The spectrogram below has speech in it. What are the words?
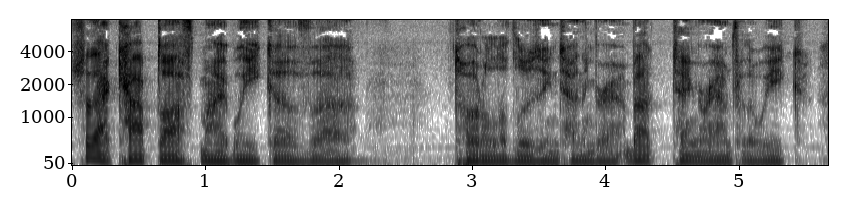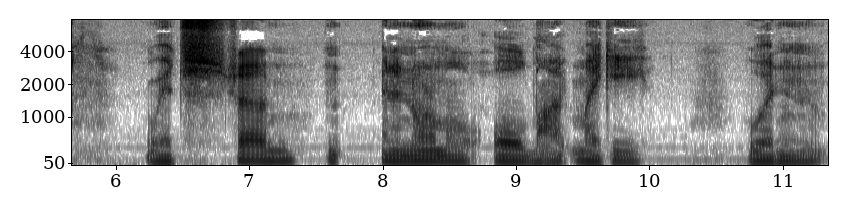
So that capped off my week of uh, total of losing 10 grand, about 10 grand for the week, which um, in a normal old Mikey wouldn't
